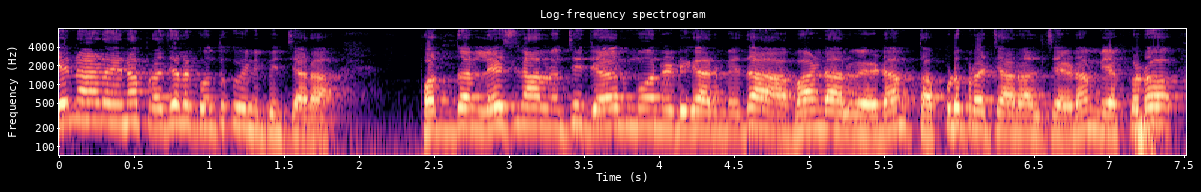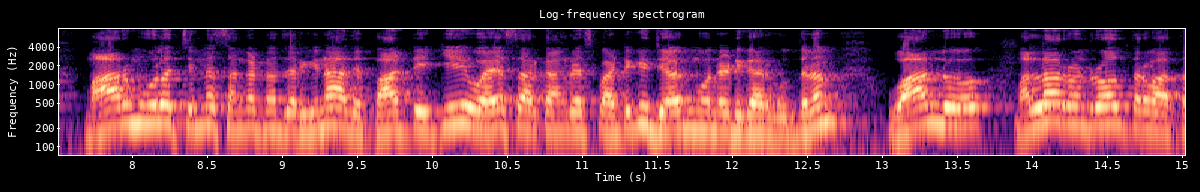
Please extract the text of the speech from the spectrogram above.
ఏనాడైనా ప్రజల గొంతుకు వినిపించారా? పొద్దున్న లేచినాల నుంచి జగన్మోహన్ రెడ్డి గారి మీద అభాండాలు వేయడం తప్పుడు ప్రచారాలు చేయడం ఎక్కడో మారుమూల చిన్న సంఘటన జరిగినా అది పార్టీకి వైఎస్ఆర్ కాంగ్రెస్ పార్టీకి జగన్మోహన్ రెడ్డి గారికి ఉద్దడం. వాళ్ళు మళ్ళా రెండు రోజుల తర్వాత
